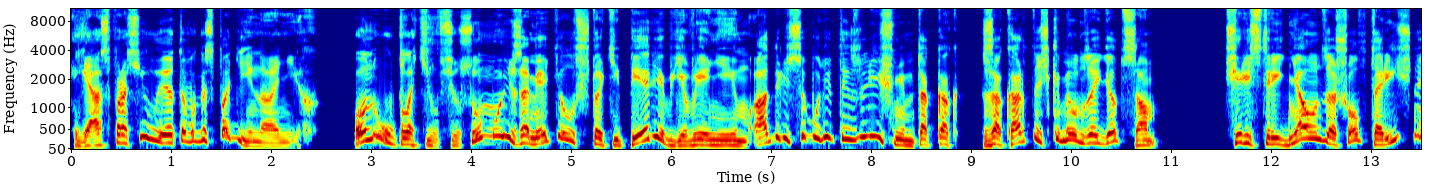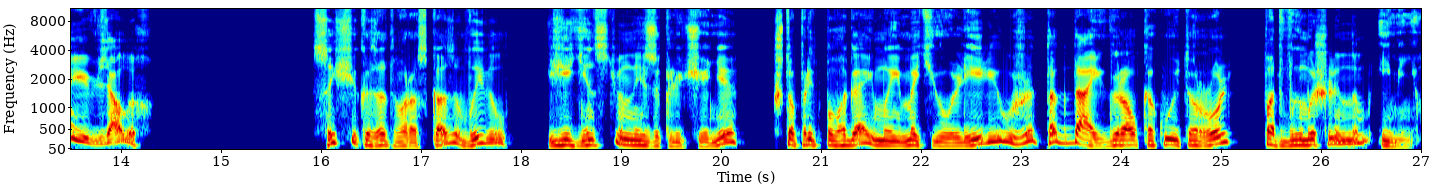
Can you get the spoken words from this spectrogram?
Я спросил и этого господина о них. Он уплатил всю сумму и заметил, что теперь объявление им адреса будет излишним, так как за карточками он зайдет сам. Через три дня он зашел вторично и взял их. Сыщик из этого рассказа вывел единственное заключение, что предполагаемый Мэтью Лири уже тогда играл какую-то роль под вымышленным именем.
